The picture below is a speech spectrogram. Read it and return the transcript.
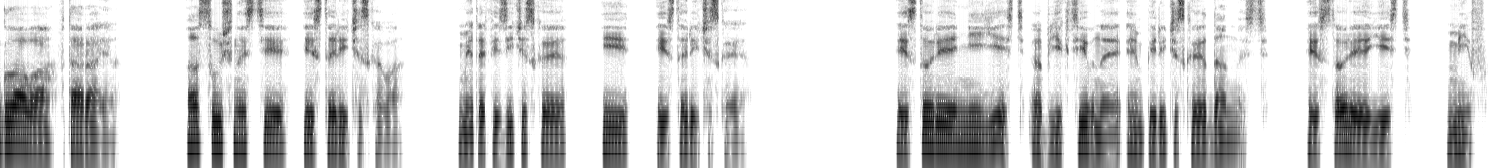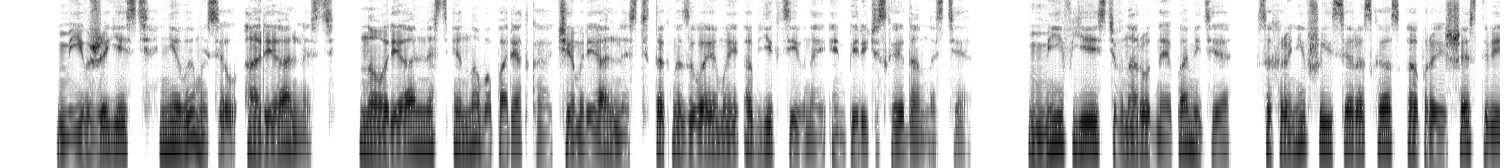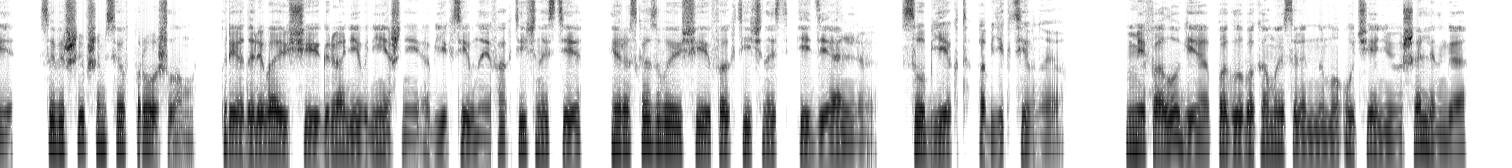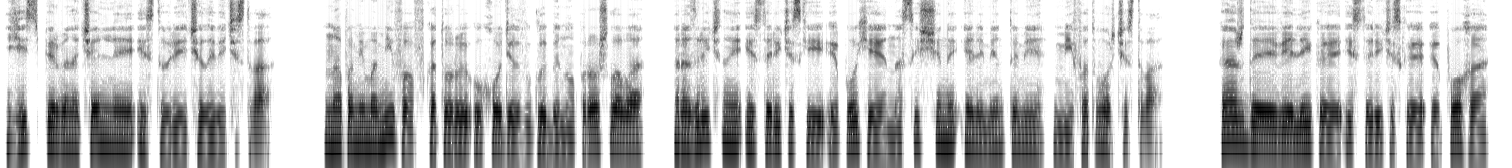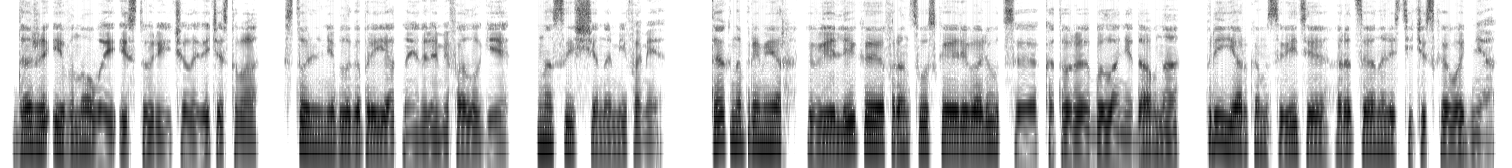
Глава вторая. О сущности исторического. Метафизическое и историческое. История не есть объективная эмпирическая данность. История есть миф. Миф же есть не вымысел, а реальность, но реальность иного порядка, чем реальность так называемой объективной эмпирической данности. Миф есть в народной памяти сохранившийся рассказ о происшествии, совершившемся в прошлом, преодолевающие грани внешней объективной фактичности и рассказывающие фактичность идеальную, субъект объективную. Мифология, по глубокомысленному учению Шеллинга, есть первоначальная история человечества. Но помимо мифов, которые уходят в глубину прошлого, различные исторические эпохи насыщены элементами мифотворчества. Каждая великая историческая эпоха, даже и в новой истории человечества, столь неблагоприятной для мифологии, насыщена мифами. Так, например, Великая Французская революция, которая была недавно при ярком свете рационалистического дня.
